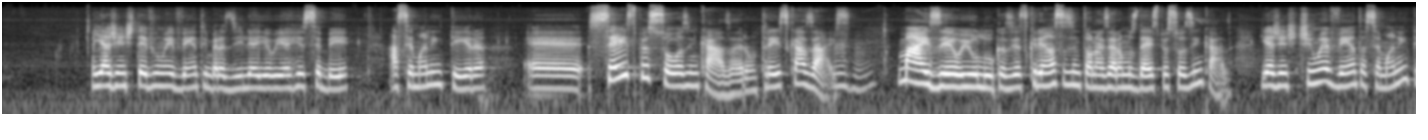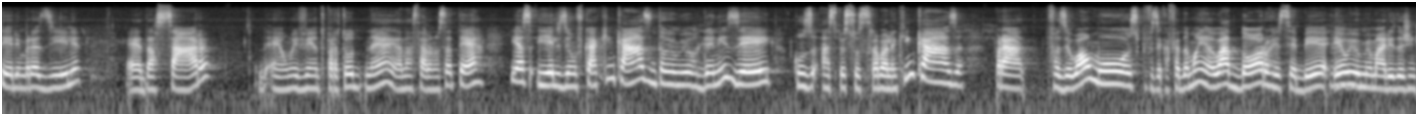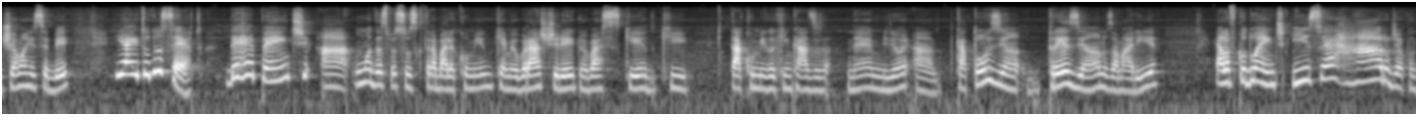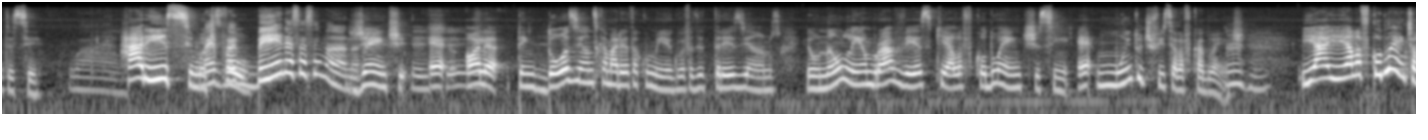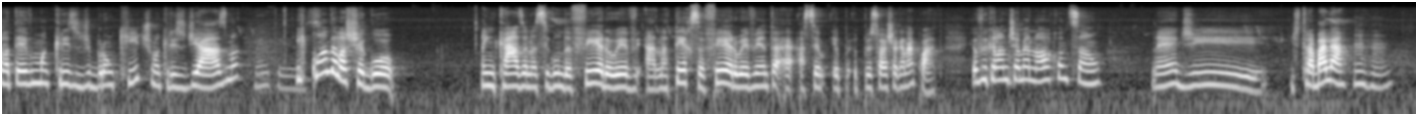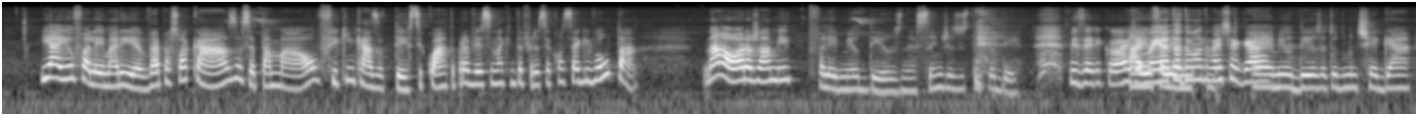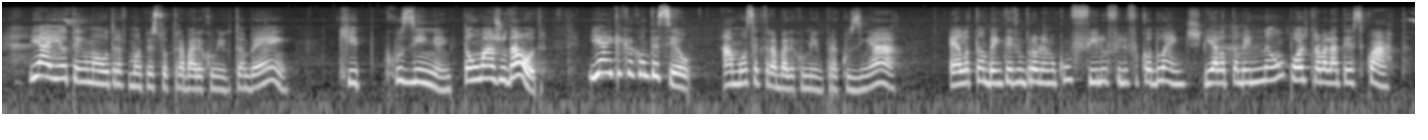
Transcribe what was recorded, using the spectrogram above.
e a gente teve um evento em Brasília e eu ia receber a semana inteira é, seis pessoas em casa, eram três casais. Uhum. Mais eu e o Lucas e as crianças, então nós éramos dez pessoas em casa. E a gente tinha um evento a semana inteira em Brasília, é, da Sara, é um evento para todo, né, na Sara Nossa Terra, e, as- e eles iam ficar aqui em casa, então eu me organizei com as pessoas que trabalham aqui em casa para fazer o almoço, para fazer café da manhã. Eu adoro receber, eu e o meu marido a gente ama receber. E aí tudo certo. De repente, a, uma das pessoas que trabalha comigo, que é meu braço direito, meu braço esquerdo, que está comigo aqui em casa, né, milhões, há 14 anos, 13 anos, a Maria, ela ficou doente. E isso é raro de acontecer. Uau. Raríssimo. Mas tipo, foi bem nessa semana. Gente, é, olha, tem 12 anos que a Maria tá comigo, vai fazer 13 anos. Eu não lembro a vez que ela ficou doente, assim. É muito difícil ela ficar doente. Uhum. E aí ela ficou doente, ela teve uma crise de bronquite, uma crise de asma. E quando ela chegou em casa na segunda-feira, na terça-feira, o evento, a- a o pessoal ia chegar na quarta. Eu vi que ela não tinha a menor condição, né, de, de trabalhar. Uhum. E aí eu falei, Maria, vai para sua casa, você tá mal, fica em casa terça e quarta para ver se na quinta-feira você consegue voltar. Na hora já me falei, meu Deus, né? Sem Jesus tem poder. Misericórdia. Aí Amanhã falei, todo mundo vai chegar. É, meu Deus, vai todo mundo chegar. E aí eu tenho uma outra, uma pessoa que trabalha comigo também, que cozinha. Então uma ajuda a outra. E aí o que, que aconteceu? A moça que trabalha comigo para cozinhar, ela também teve um problema com o filho, o filho ficou doente. E ela também não pôde trabalhar terça e quarta.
